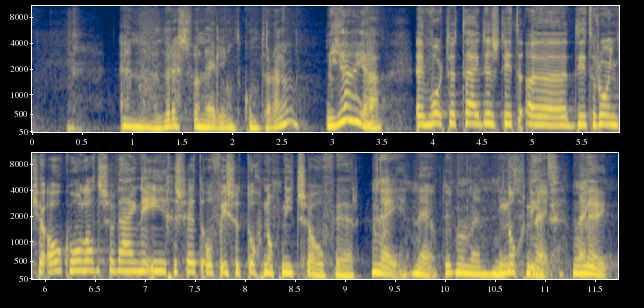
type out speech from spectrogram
En uh, de rest van Nederland komt eraan. Ja, ja. Ja. En wordt er tijdens dit, uh, dit rondje ook Hollandse wijnen ingezet? Of is het toch nog niet zo ver? Nee, nee op dit moment niet. Nog niet? Nee. nee.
